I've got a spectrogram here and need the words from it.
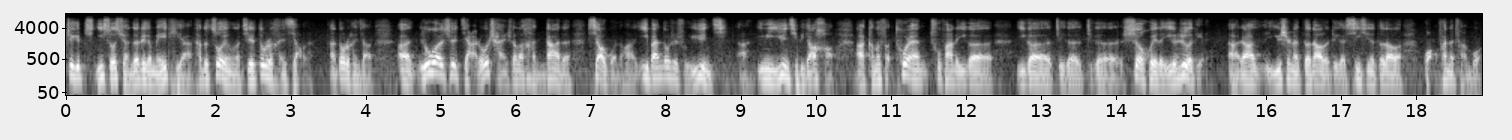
这个你所选择这个媒体啊，它的作用呢，其实都是很小的。啊，都是很小的，呃，如果是假如产生了很大的效果的话，一般都是属于运气啊，因为运气比较好啊，可能突然触发了一个一个这个这个社会的一个热点啊，然后于是呢得到了这个信息得到了广泛的传播。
